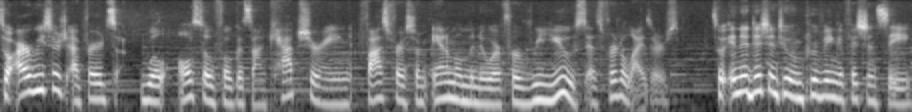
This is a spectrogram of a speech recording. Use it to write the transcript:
So our research efforts will also focus on capturing phosphorus from animal manure for reuse as fertilizers. So in addition to improving efficiency,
